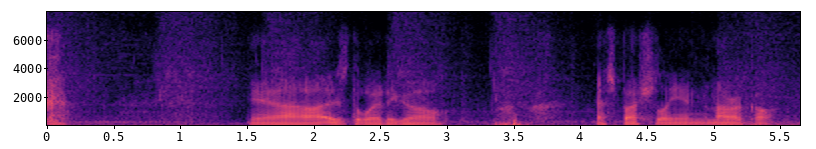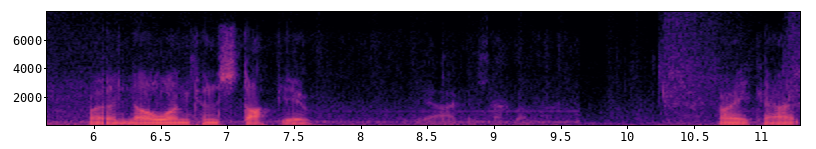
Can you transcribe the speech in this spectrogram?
honest. Yeah, that is the way to go. Especially in America, where no one can stop you. Yeah, I can stop them. No, you can't.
